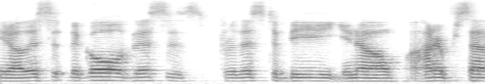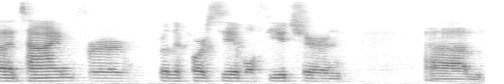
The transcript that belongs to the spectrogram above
you know, this the goal of this is for this to be, you know, 100% of the time for for the foreseeable future, and um,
